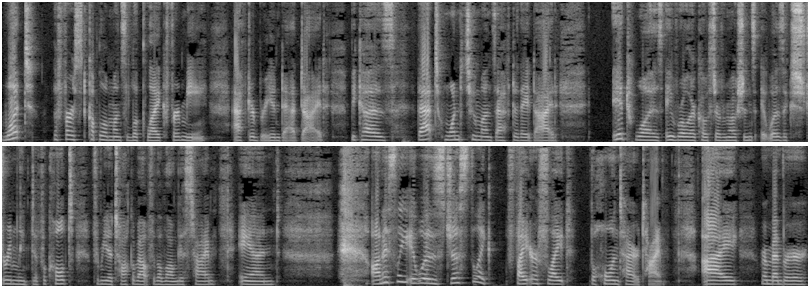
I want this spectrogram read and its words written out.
what the first couple of months looked like for me after Bree and Dad died, because that one to two months after they died, it was a roller coaster of emotions. It was extremely difficult for me to talk about for the longest time. And honestly, it was just like fight or flight the whole entire time. I remember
